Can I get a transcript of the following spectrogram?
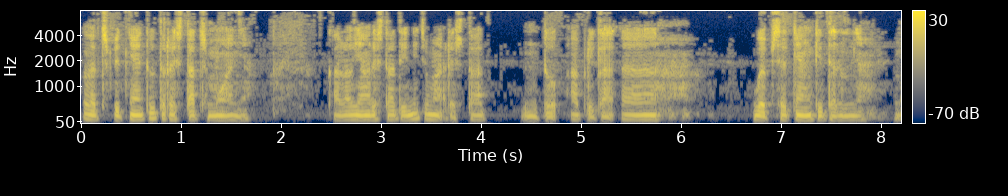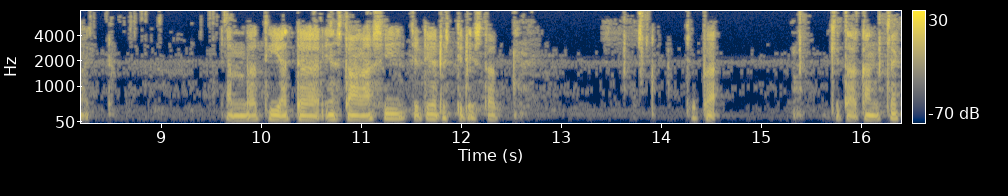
LED speednya itu terrestart semuanya. Kalau yang restart ini cuma restart untuk aplikasi uh, eh, website yang di dalamnya. Kan tadi ada instalasi jadi harus di restart. Coba kita akan cek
